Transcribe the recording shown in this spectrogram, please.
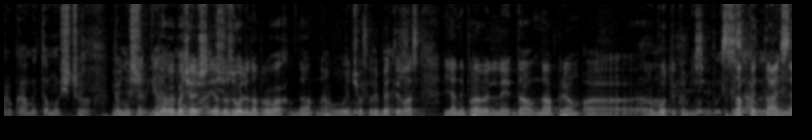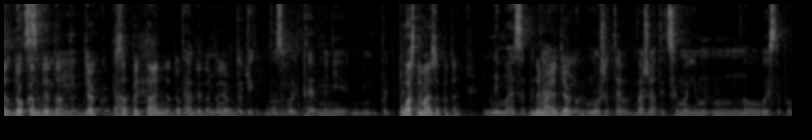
руками, тому що, тому що я, я, вибачаюсь, не я дозволю на правах да, головуючого перебити дальше? вас. Я неправильний дав напрям а, роботи комісії. Ну, сказали Запитання до кандидата. свої- Дякую. Так. Запитання до Так, кандидата. ну, я тоді дозвольте мені У вас немає запитань? немає запитань. Немає, і дякую. можете вважати це моїм ну, виступом.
